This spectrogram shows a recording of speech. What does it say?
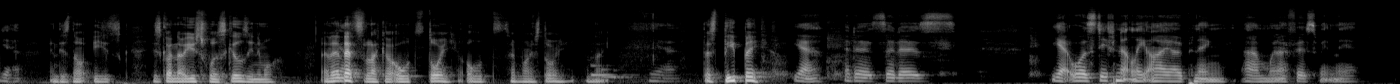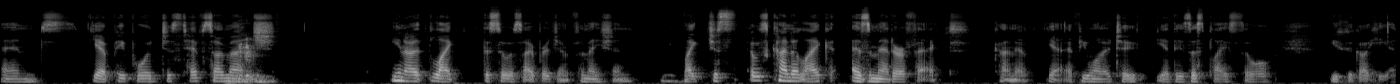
Yeah. And there's no he's he's got no use for his skills anymore. And then yeah. that's like an old story, old samurai story. And like yeah, that's deep, eh? Yeah, it is. It is. Yeah, it was definitely eye opening um, when I first went there, and yeah, people would just have so much, you know, like the suicide bridge information Mm. like just it was kind of like as a matter of fact, kind of yeah. If you wanted to, yeah, there's this place, or you could go here,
